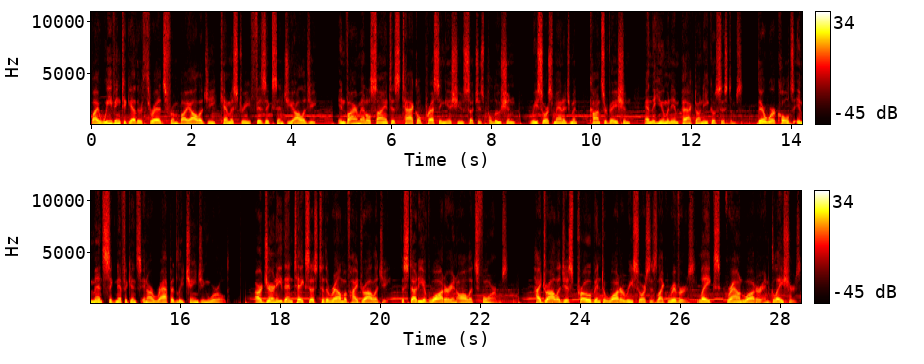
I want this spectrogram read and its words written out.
By weaving together threads from biology, chemistry, physics, and geology, Environmental scientists tackle pressing issues such as pollution, resource management, conservation, and the human impact on ecosystems. Their work holds immense significance in our rapidly changing world. Our journey then takes us to the realm of hydrology, the study of water in all its forms. Hydrologists probe into water resources like rivers, lakes, groundwater, and glaciers,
